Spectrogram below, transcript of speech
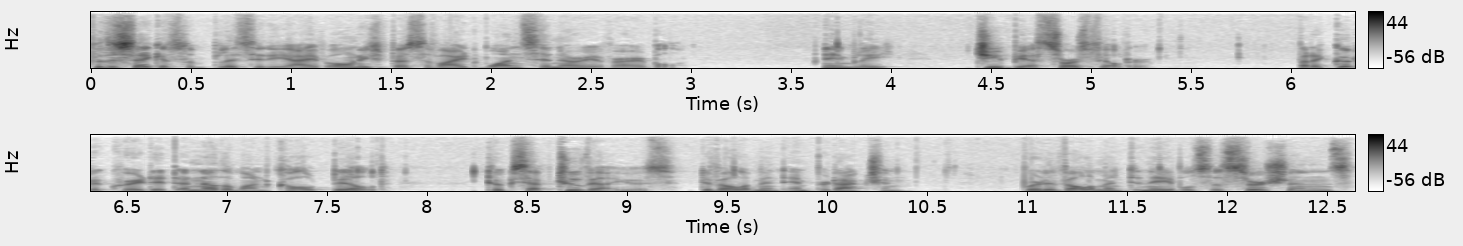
For the sake of simplicity, I have only specified one scenario variable, namely GPS source filter. But I could have created another one called build to accept two values, development and production, where development enables assertions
